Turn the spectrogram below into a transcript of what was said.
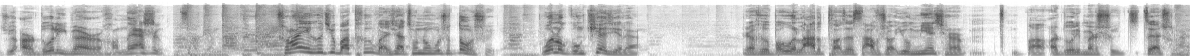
觉得耳朵里面好难受。出来以后就把头歪下，从中屋出倒水。我老公看见了，然后把我拉到躺在沙发上，用棉签把耳朵里面的水蘸出来，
